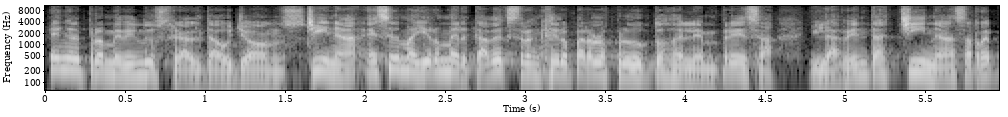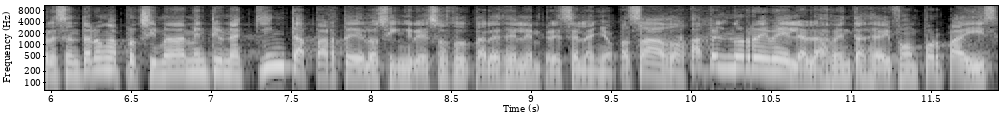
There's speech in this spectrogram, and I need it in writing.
en el promedio industrial Dow Jones. China es el mayor mercado extranjero para los productos de la empresa y las ventas chinas representaron aproximadamente una quinta parte de los ingresos totales de la empresa el año pasado. Apple no revela las ventas de iPhone por país,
